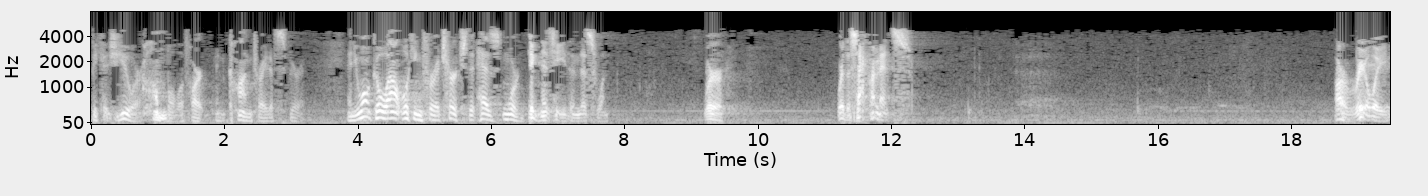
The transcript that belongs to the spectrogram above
Because you are humble of heart and contrite of spirit. And you won't go out looking for a church that has more dignity than this one. Where, where the sacraments are really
